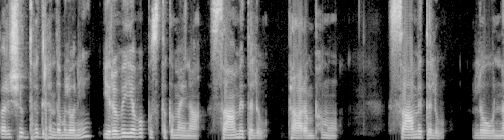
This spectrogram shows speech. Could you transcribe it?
పరిశుద్ధ గ్రంథములోని ఇరవయవ పుస్తకమైన సామెతలు ప్రారంభము. సామెతలులో ఉన్న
